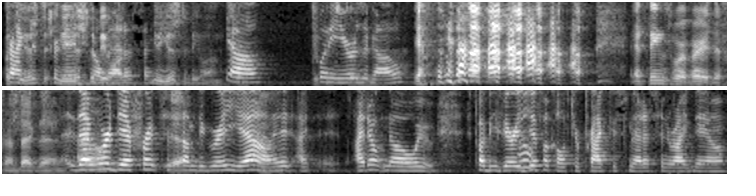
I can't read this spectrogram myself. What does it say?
But you practiced used you to traditional be medicine. one. You used to be one. yeah, you can 20 years still- ago. Yeah. and things were very different back then. They were different to Yeah. some degree, yeah. Yeah. It, I, I don't know. It's probably very Oh. difficult to practice medicine right now,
